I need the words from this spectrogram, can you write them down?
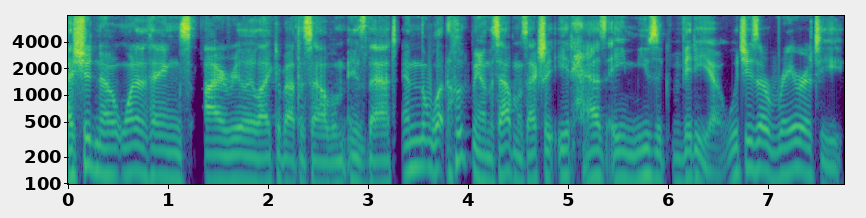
I should note one of the things I really like about this album is that, and what hooked me on this album is actually it has a music video, which is a rarity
